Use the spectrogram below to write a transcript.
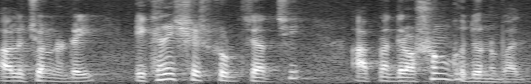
আলোচনাটাই এখানেই শেষ করতে চাচ্ছি। আপনাদের অসংখ্য ধন্যবাদ।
